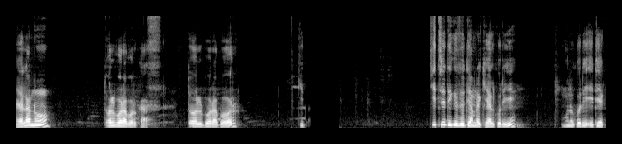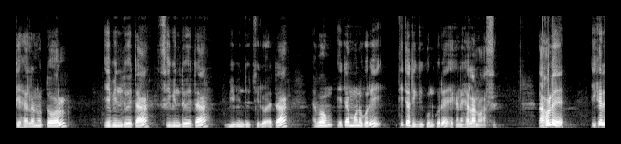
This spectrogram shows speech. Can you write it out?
হেলানো তল বরাবর কাজ। তল বরাবর চিত্রের দিকে যদি আমরা খেয়াল করি, মনে করি এটি একটি হেলানো তল। এ বিন্দু এটা, সি বিন্দু এটা, বি বিন্দু ছিল এটা এবং এটা মনে করি থিটা ডিগ্রি কোণ করে এখানে হেলানো আছে। তাহলে এখানে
